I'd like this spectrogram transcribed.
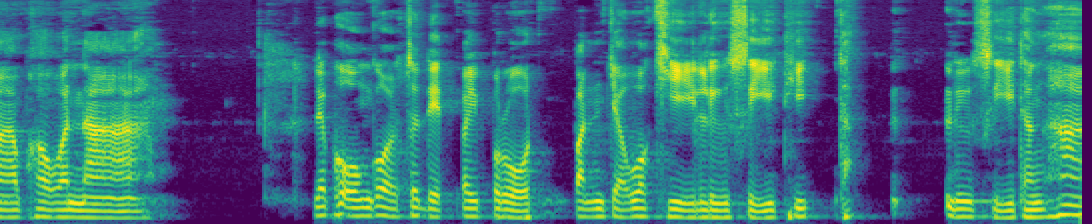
มาภาวนา และพระองค์ก็เสด็จไปโปรดปัญจวัคคีย์ฤาษีทิฤาษีทั้งห้า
